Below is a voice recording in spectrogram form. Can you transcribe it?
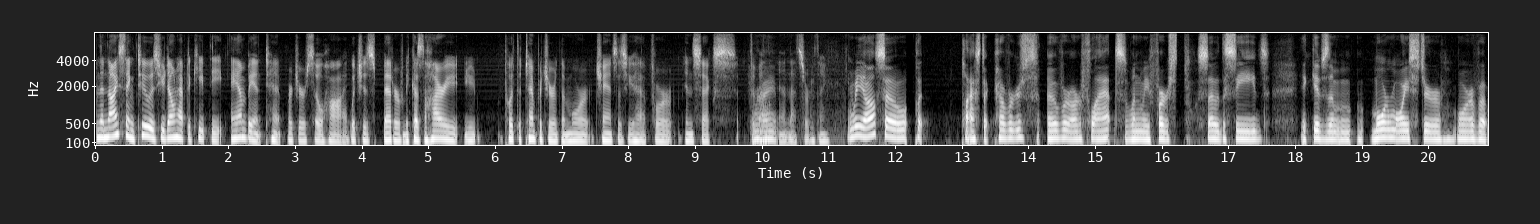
And the nice thing too is you don't have to keep the ambient temperature so high, which is better because the higher you, put the temperature, the more chances you have for insects develop Right. and that sort of thing. We also put plastic covers over our flats when we first sow the seeds. It gives them more moisture, more of a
